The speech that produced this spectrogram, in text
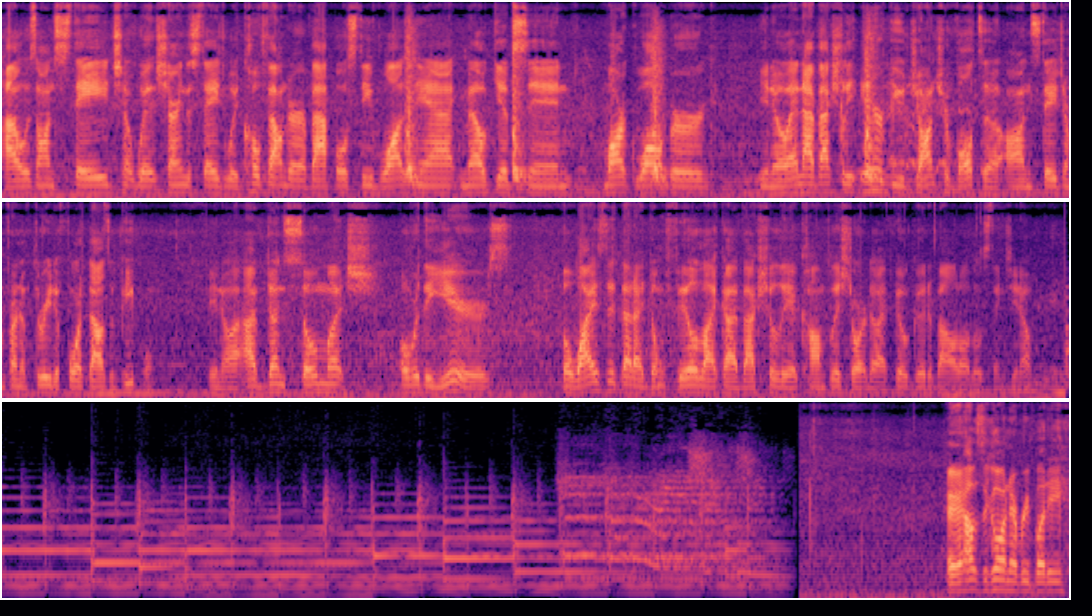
I was on stage with sharing the stage with co-founder of Apple, Steve Wozniak, Mel Gibson, Mark Wahlberg, you know, and I've actually interviewed John Travolta on stage in front of three to 4,000 people. You know, I've done so much over the years, but why is it that I don't feel like I've actually accomplished or do I feel good about all those things, you know? Hey, how's it going, everybody?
